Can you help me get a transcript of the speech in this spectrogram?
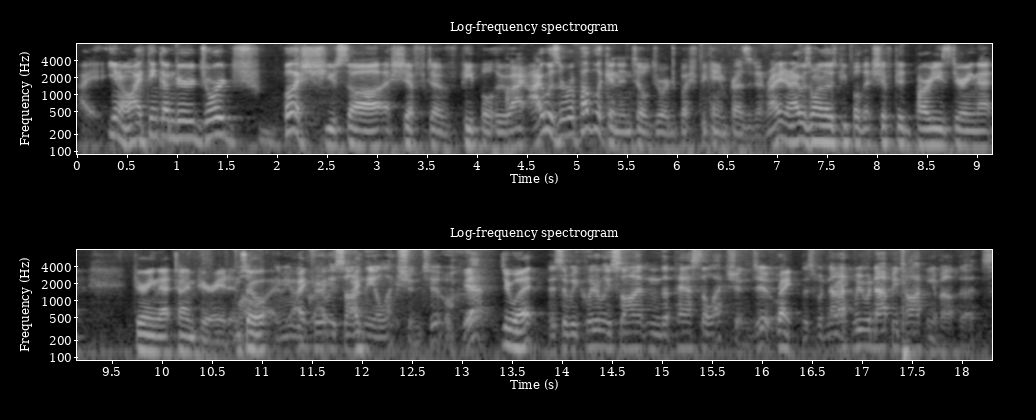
I, you know, I think under George Bush, you saw a shift of people who I, I was a Republican until George Bush became president, right? And I was one of those people that shifted parties during that during that time period. And so I mean, we clearly saw it in the election too. Yeah. do what? I said we clearly saw it in the past election too. Right. This would not. Right. We would not be talking about this.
